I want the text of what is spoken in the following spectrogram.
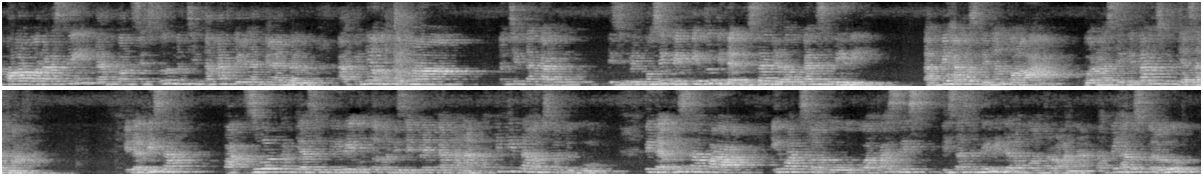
kolaborasi dan konsensus menciptakan pilihan-pilihan baru. Artinya untuk me- menciptakan disiplin positif itu tidak bisa dilakukan sendiri, tapi harus dengan kolaborasi. Kita harus kerjasama. Tidak bisa Pak Zul kerja sendiri untuk mendisiplinkan anak, tapi kita harus mendukung. Tidak bisa Pak Iwan selaku wakasis bisa sendiri dalam mengontrol anak, tapi harus perlu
